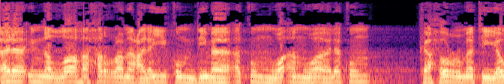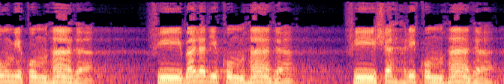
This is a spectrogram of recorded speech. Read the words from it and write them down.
ألا إن الله حرم عليكم دماءكم وأموالكم كحرمة يومكم هذا في بلدكم هذا في شهركم هذا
